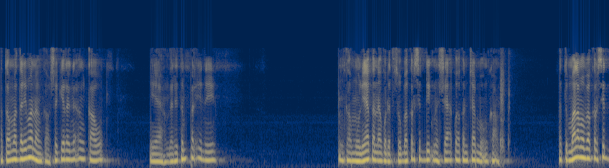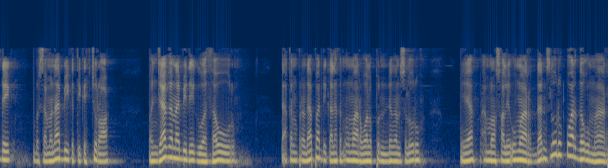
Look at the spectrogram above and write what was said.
Atau Umar dari mana engkau? Sekiranya engkau ya dari tempat ini engkau muliakan aku di atas Abu Bakar Siddiq, nescaya aku akan cambuk engkau. Satu malam Abu Bakar Siddiq bersama Nabi ketika hijrah menjaga Nabi di Gua Thawr tak akan pernah dapat dikalahkan Umar walaupun dengan seluruh ya amal saleh Umar dan seluruh keluarga Umar.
